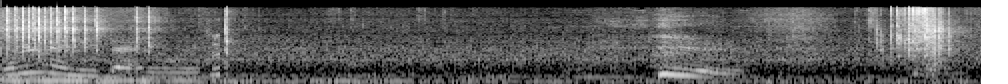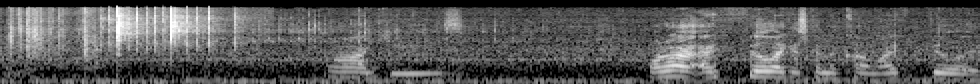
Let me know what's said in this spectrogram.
What do they need that anyway? Oh, jeez. Why do I, I feel like it's gonna come? I feel it.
